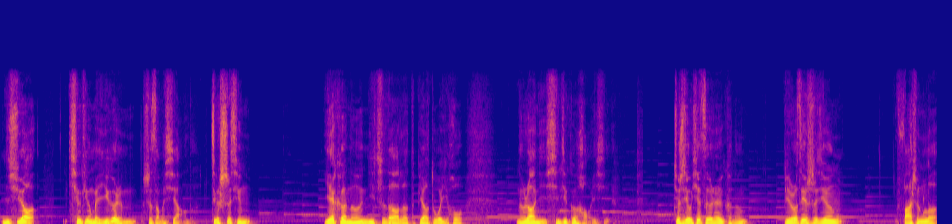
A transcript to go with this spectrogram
你需要倾听每一个人是怎么想的，这个事情。也可能你知道了比较多以后，能让你心情更好一些。就是有些责任可能，比如这事情发生了，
